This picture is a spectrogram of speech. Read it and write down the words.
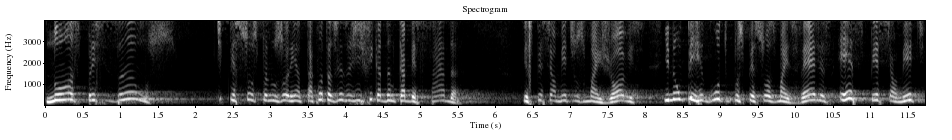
Nós precisamos de pessoas para nos orientar. Quantas vezes a gente fica dando cabeçada, especialmente os mais jovens, e não pergunta para as pessoas mais velhas, especialmente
